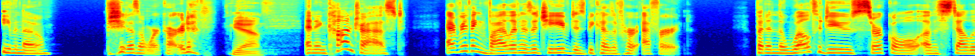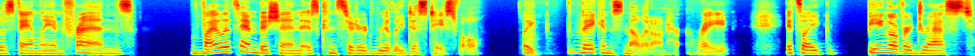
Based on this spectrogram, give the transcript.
even though she doesn't work hard. Yeah. And in contrast, everything Violet has achieved is because of her effort. But in the well to do circle of Stella's family and friends, Violet's ambition is considered really distasteful. Like hmm. they can smell it on her, right? It's like being overdressed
